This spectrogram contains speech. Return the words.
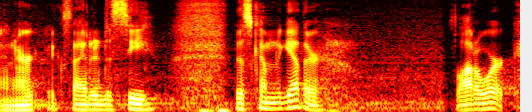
and are excited to see this come together. It's a lot of work.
